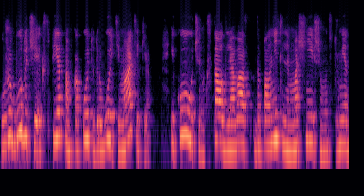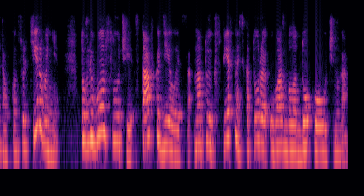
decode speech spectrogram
уже будучи экспертом в какой-то другой тематике, и коучинг стал для вас дополнительным мощнейшим инструментом в консультировании, то в любом случае ставка делается на ту экспертность, которая у вас была до коучинга.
